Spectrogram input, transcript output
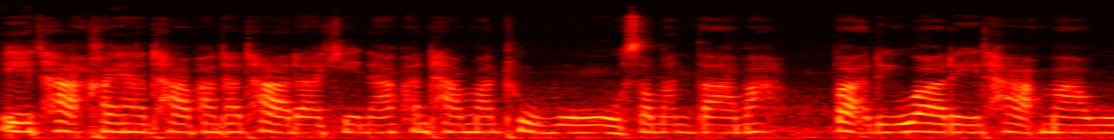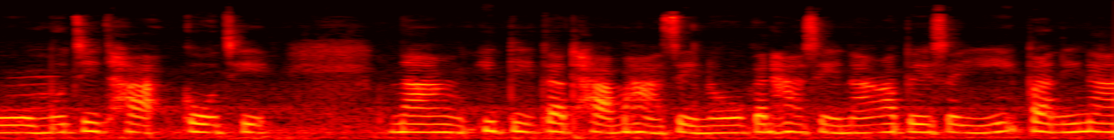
เอทะไคหทาพันธถาดาเคนะพันธามัตถุโว สมันตามะปะริวาเรทะมาโว มุจิทะโกจิ นางอิติตถามหาเสโนกันหาเสนังอเปสยิปานินา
